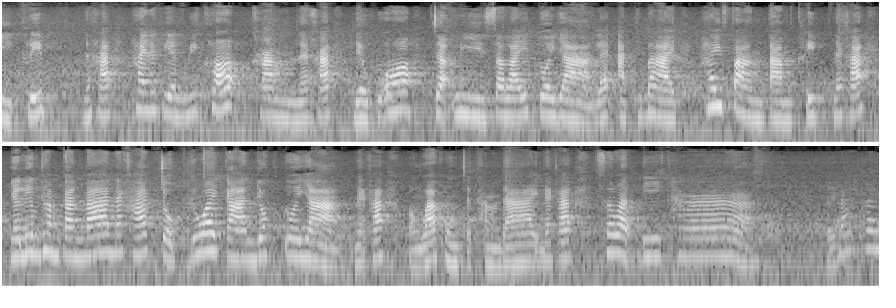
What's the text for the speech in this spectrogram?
4 คลิป นะคะ ให้นักเรียนวิเคราะห์คำนะคะ เดี๋ยวครูอ้อจะมีสไลด์ตัวอย่างและอธิบายให้ฟังตามคลิปนะคะ อย่าลืมทำการบ้านนะคะ จบด้วยการยกตัวอย่างนะคะ หวังว่าคงจะทำได้นะคะ สวัสดีค่ะบ๊ายบาย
